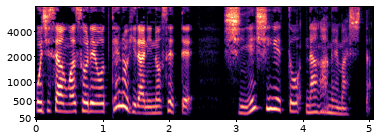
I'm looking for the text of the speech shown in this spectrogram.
おじさんはそれを手のひらに乗せて、しげしげと眺めました。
